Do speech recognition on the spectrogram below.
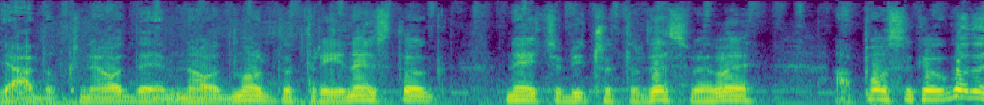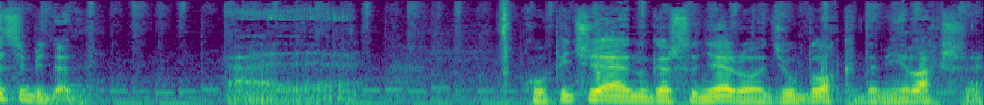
ja dok ne odem na odmor do 13. neće biti 40 vele, a posle kako god da će biti dan. Ajde. Kupit ću ja jednu garsonjeru ođu u blok da mi je lakše.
